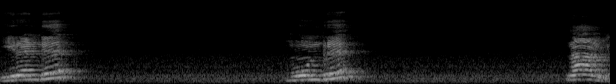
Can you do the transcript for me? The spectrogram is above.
இரண்டு மூன்று நான்கு.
